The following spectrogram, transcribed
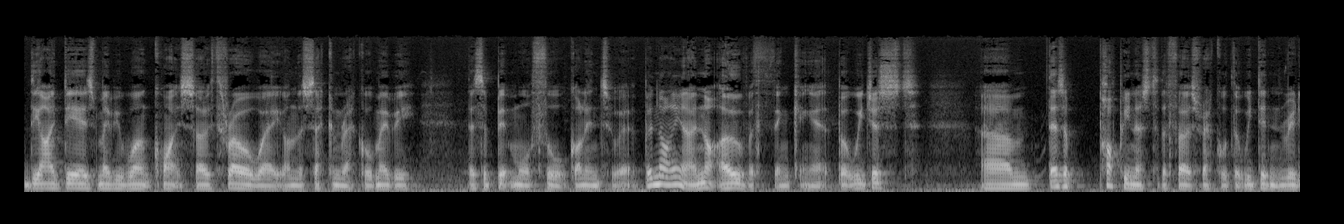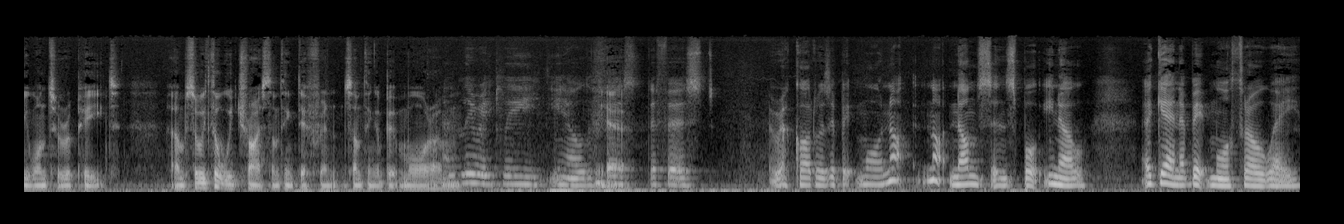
The ideas maybe weren't quite so throwaway on the second record. Maybe there's a bit more thought gone into it, but not you know not overthinking it. But we just um, there's a poppiness to the first record that we didn't really want to repeat. Um, so we thought we'd try something different, something a bit more. Um, lyrically, you know, the Yeah. first the first record was a bit more not not nonsense, but you know, again a bit more throwaway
